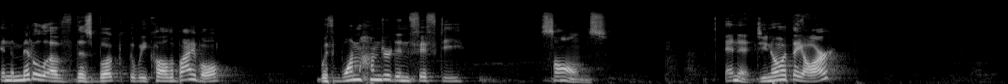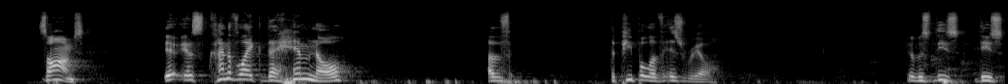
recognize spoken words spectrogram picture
in the middle of this book that we call the Bible with 150 psalms in it. Do you know what they are? Songs. It was kind of like the hymnal of the people of Israel. There was these, these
